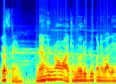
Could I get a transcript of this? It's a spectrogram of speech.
Hello friend मैं हूँ इमरान आज हम लोग रिव्यू करने वाले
